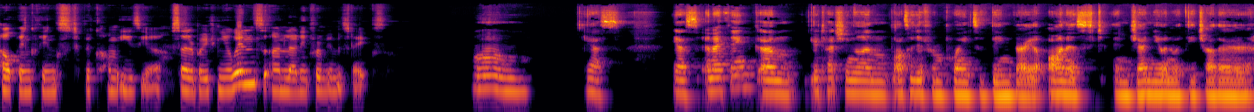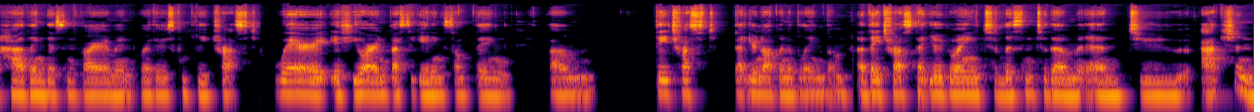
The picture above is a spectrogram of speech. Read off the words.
helping things to become easier, celebrating your wins and learning from your mistakes. Mm, yes. Yes. And I think um, you're touching on lots of different points of being very honest and genuine with each other, having this environment where there's complete trust, where if you are investigating something, um, they trust that you're not going to blame them. Uh, they trust that you're going to listen to them and to action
